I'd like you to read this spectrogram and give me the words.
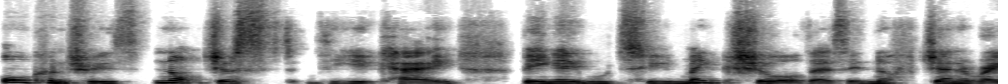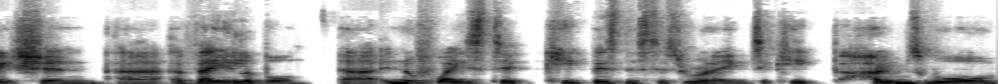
all countries, not just the UK, being able to make sure there's enough generation uh, available, uh, enough ways to keep businesses running, to keep homes warm,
